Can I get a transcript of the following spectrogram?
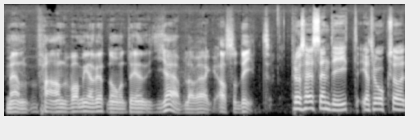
Men fan var medveten om att det är en jävla väg. Alltså dit. Processen dit, jag tror också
